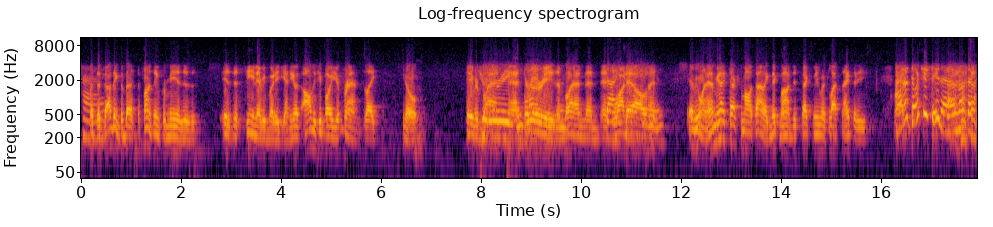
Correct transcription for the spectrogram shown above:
But the, I think the best, the fun thing for me is is is just seeing everybody again. You know, all these people are your friends, like you know, mm-hmm. David Bland Drury's and and Bland. Drury's and Bland and, and Donnie Waddell Kennedy and everyone. I mean, I text them all the time. Like Nick Mundt just texted me like last night that he. I don't. Don't you say that? I don't know if that's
